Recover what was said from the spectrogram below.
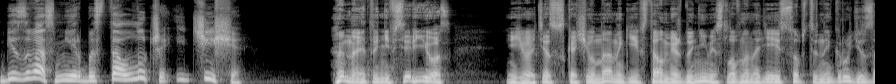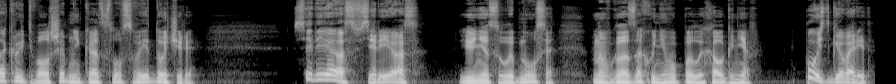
Без вас мир бы стал лучше и чище. Но это не всерьез. Ее отец вскочил на ноги и встал между ними, словно надеясь собственной грудью закрыть волшебника от слов своей дочери. «Всерьез, всерьез!» Юнец улыбнулся, но в глазах у него полыхал гнев. «Пусть говорит!»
